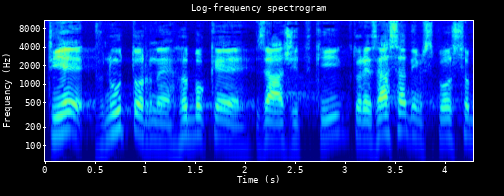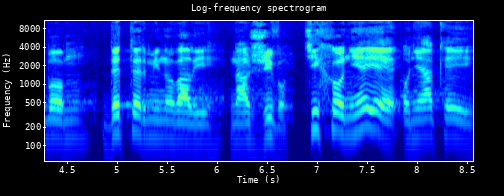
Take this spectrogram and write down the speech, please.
tie vnútorné, hlboké zážitky, ktoré zásadným spôsobom determinovali náš život. Ticho nie je o nejakej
